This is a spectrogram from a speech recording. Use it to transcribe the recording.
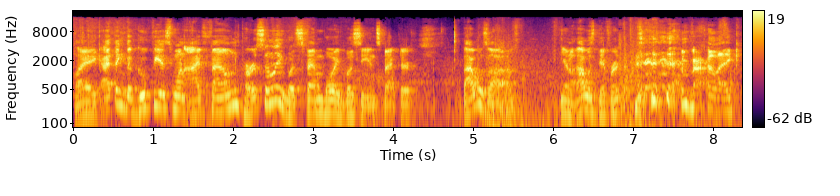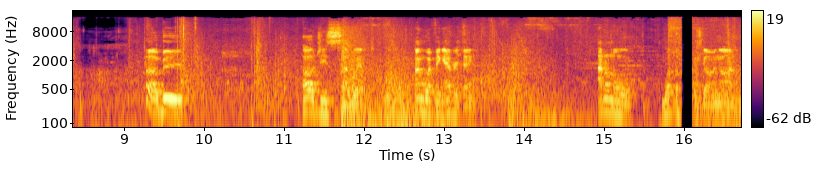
Like, I think the goofiest one I found, personally, was Femboy Bussy Inspector. That was, uh, you know, that was different. like, I mean... Oh, Jesus, I whipped. I'm whipping everything. I don't know what the is going on.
